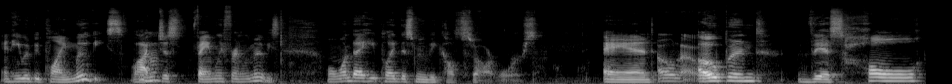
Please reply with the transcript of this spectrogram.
and he would be playing movies, like just family friendly movies. Well, one day he played this movie called Star Wars, and Oh, no. opened this whole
